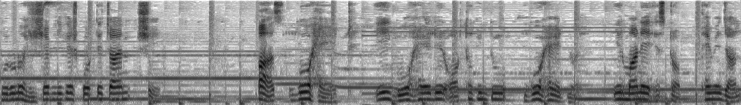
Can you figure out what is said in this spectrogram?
পুরনো হিসেব নিকেশ করতে চান সে। পাঁচ গো হেড এই গো হেড এর অর্থ কিন্তু গো হেড নয়। এর মানে স্টপ থেমে যান।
